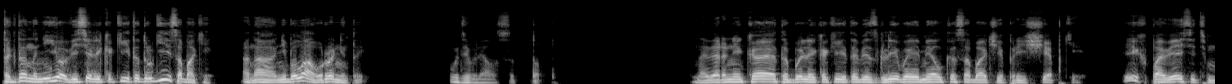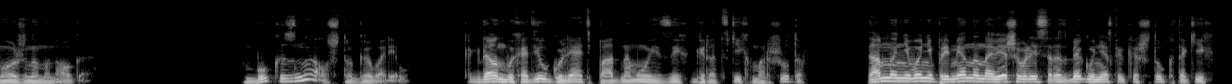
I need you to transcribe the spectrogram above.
тогда на нее висели какие-то другие собаки? Она не была уроненной?» удивлялся Топ. Наверняка это были какие-то безгливые мелкособачьи прищепки. Их повесить можно много. Бук знал, что говорил. Когда он выходил гулять по одному из их городских маршрутов, там на него непременно навешивались с разбегу несколько штук таких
